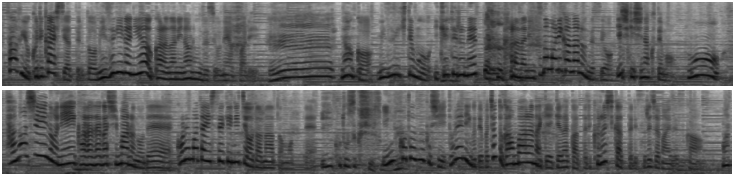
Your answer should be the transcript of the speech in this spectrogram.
サーフィンを繰り返してやってると水着が似合う体になるんですよねやっぱり。へえ。なんか水着着てもいけてるねっていう体にいつの間にかなるんですよ。意識しなくても。もう楽しいのに体が締まるのでこれまた一石二鳥だなと思って。いいこと尽くしですね。いいこと尽くし。トレーニングってやっぱちょっと頑張らなきゃいけなかったり苦しかったりするじゃないですか。全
